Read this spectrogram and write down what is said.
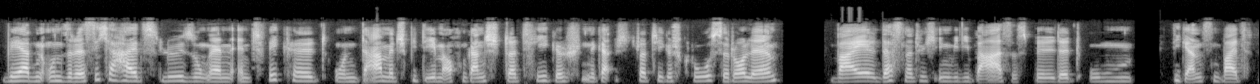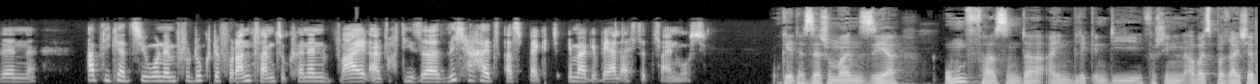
werden unsere Sicherheitslösungen entwickelt und damit spielt eben auch ein ganz strategisch, eine ganz strategisch große Rolle, weil das natürlich irgendwie die Basis bildet, um die ganzen weiteren Applikationen, Produkte vorantreiben zu können, weil einfach dieser Sicherheitsaspekt immer gewährleistet sein muss. Okay, das ist ja schon mal ein sehr umfassender Einblick in die verschiedenen Arbeitsbereiche.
